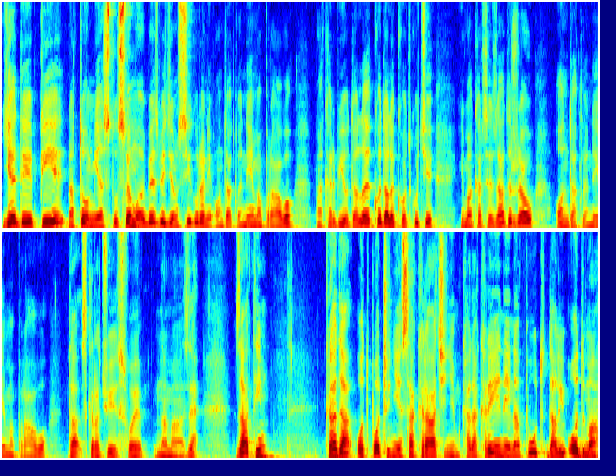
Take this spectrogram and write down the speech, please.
jede, pije na tom mjestu, sve mu je obezbijeđeno, siguran je, on dakle nema pravo, makar bio daleko, daleko od kuće i makar se zadržao, on dakle nema pravo da skraćuje svoje namaze. Zatim, kada odpočinje sa kraćenjem, kada krene na put, da li odma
